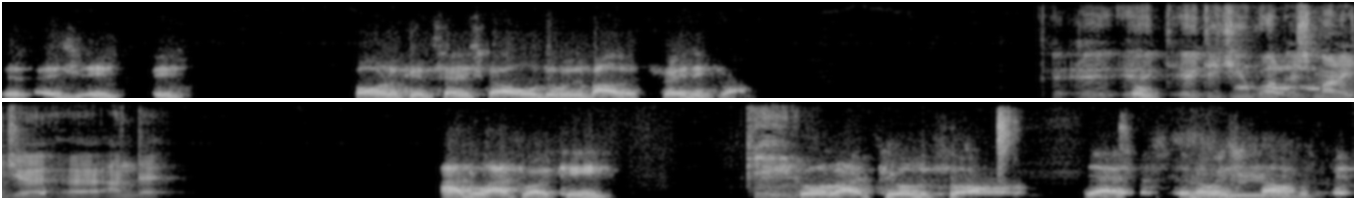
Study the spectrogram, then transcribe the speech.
His, his, his ball of contention Oldham was about the training ground. Who, who, who did you want as manager, uh, Andy? I'd like Roy Keane. Keane. Like purely yeah, I know it's Mm. sounds a bit,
